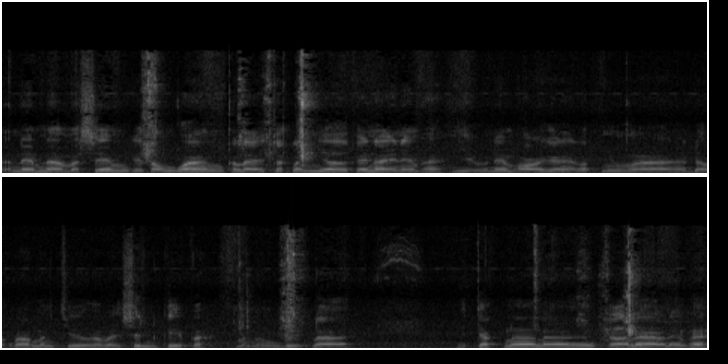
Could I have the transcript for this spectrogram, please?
anh em nào mà xem cái tổng quan có lẽ chắc là nhớ cái này anh em ha, nhiều anh em hỏi cái này lắm, nhưng mà đợt đó mình chưa có vệ sinh kịp á, mình không biết là chất nó nó cỡ nào anh em ha?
